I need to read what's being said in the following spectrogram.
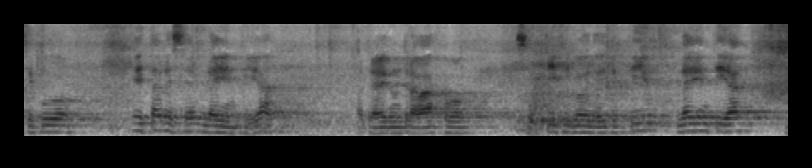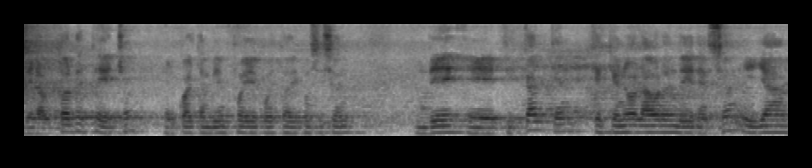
Se pudo establecer la identidad a través de un trabajo científico de los detectives, la identidad del autor de este hecho, el cual también fue puesto a disposición del de, eh, fiscal quien gestionó la orden de detención y ya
